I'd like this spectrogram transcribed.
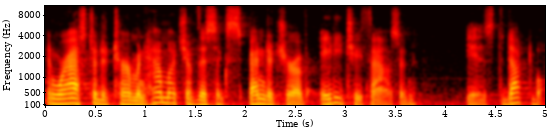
And we're asked to determine how much of this expenditure of 82,000 is deductible.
